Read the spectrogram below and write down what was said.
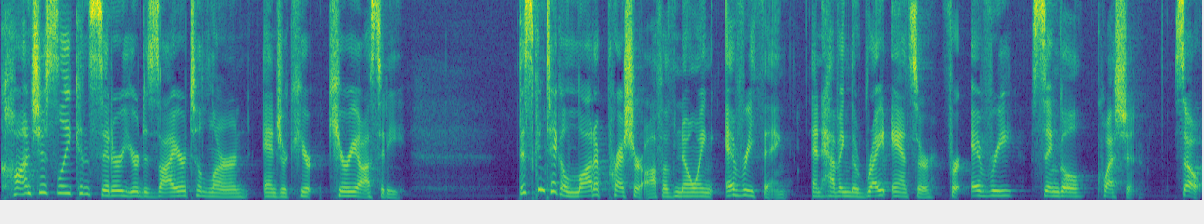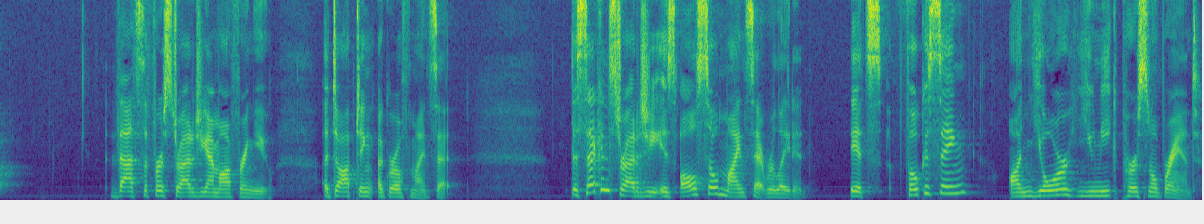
Consciously consider your desire to learn and your curiosity. This can take a lot of pressure off of knowing everything and having the right answer for every single question. So, that's the first strategy I'm offering you adopting a growth mindset. The second strategy is also mindset related it's focusing on your unique personal brand.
